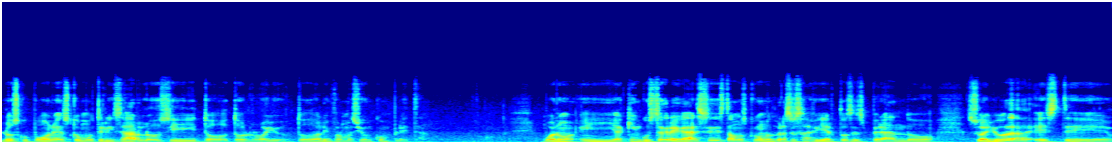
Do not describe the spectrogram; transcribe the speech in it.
los cupones, cómo utilizarlos y todo, todo el rollo, toda la información completa. Bueno, y a quien guste agregarse, estamos con los brazos abiertos esperando su ayuda, este,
